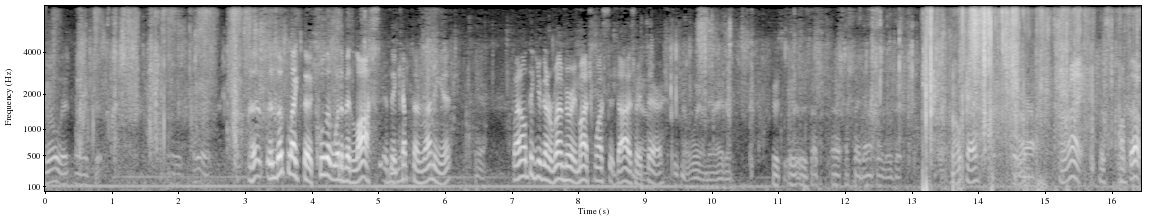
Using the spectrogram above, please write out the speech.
roll it. And it's, we'll pull it. It, it looked like the coolant would have been lost if they Mhm. kept on running it. Yeah. But I don't think you're going to run very much once it dies right No, there. There's no oil in there either. It was, it was up, uh, upside down for a little bit. Okay. Yeah. All right. Let's pump up.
